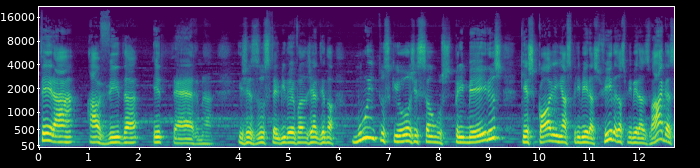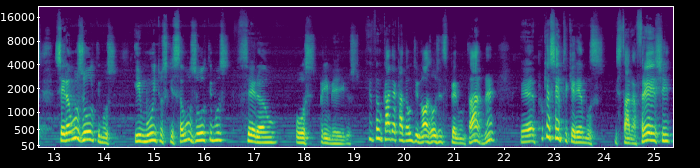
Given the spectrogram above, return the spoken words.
terá a vida eterna. E Jesus termina o Evangelho dizendo: ó, muitos que hoje são os primeiros, que escolhem as primeiras filas, as primeiras vagas, serão os últimos e muitos que são os últimos serão os primeiros. Então cabe a cada um de nós hoje se perguntar, né? É, por que sempre queremos estar na frente?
